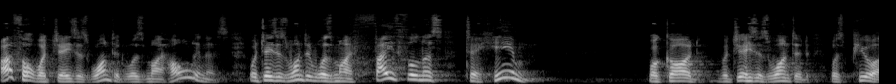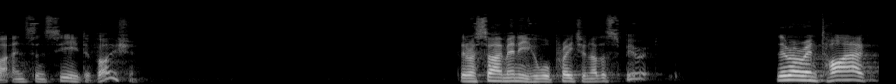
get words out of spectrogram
I thought what Jesus wanted was my holiness. What Jesus wanted was my faithfulness to Him. What God, what Jesus wanted was pure and sincere devotion. There are so many who will preach another spirit. There are entire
